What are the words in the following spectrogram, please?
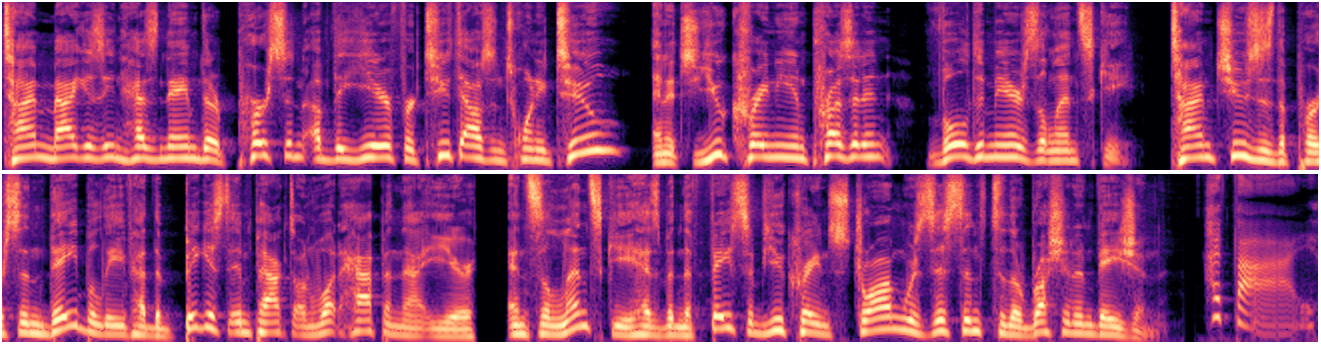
Time Magazine has named their Person of the Year for 2022, and it's Ukrainian President Volodymyr Zelensky. Time chooses the person they believe had the biggest impact on what happened that year, and Zelensky has been the face of Ukraine's strong resistance to the Russian invasion. High five.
